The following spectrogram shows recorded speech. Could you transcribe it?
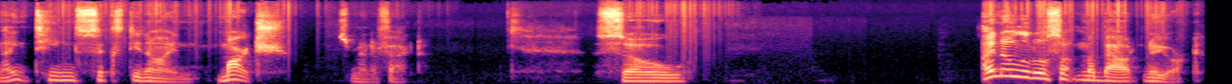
1969, March, as a matter of fact. So I know a little something about New York.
